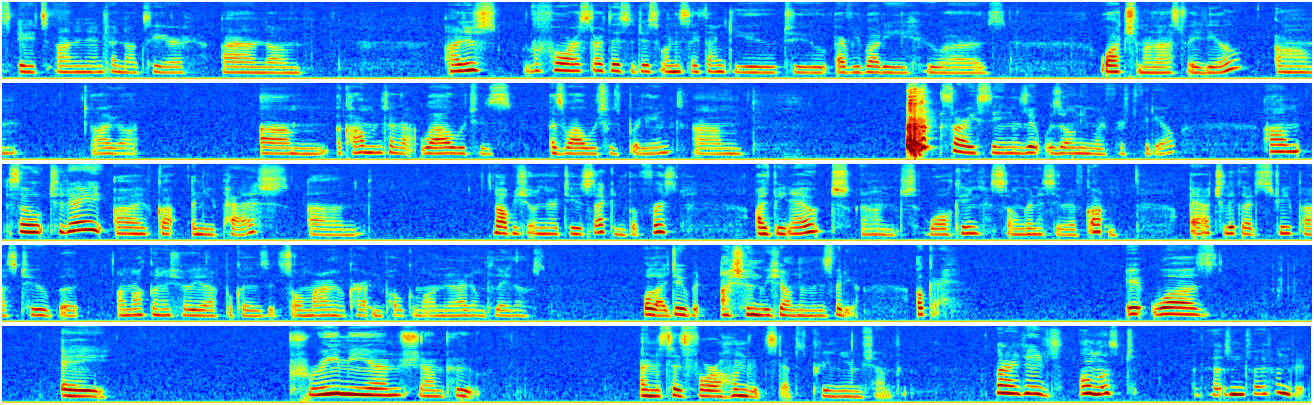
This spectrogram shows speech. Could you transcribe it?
guys, it's Anna Nintendogs here, and um, I just before I start this, I just want to say thank you to everybody who has watched my last video. Um, I got um a comment on that well, which was as well, which was brilliant. Um, sorry, seeing as it was only my first video. Um, so today I've got a new pet, and I'll be showing her to you in a second. But first, I've been out and walking, so I'm gonna see what I've gotten. I actually got a street pass too, but I'm not gonna show you that because it's all Mario Kart and Pokemon, and I don't play those. Well, I do, but I shouldn't be showing them in this video. Okay. It was a premium shampoo. And it says for a hundred steps premium shampoo. But I did almost a thousand five hundred.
